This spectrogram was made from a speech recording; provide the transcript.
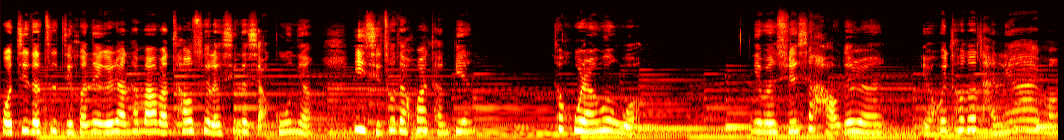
我记得自己和那个让他妈妈操碎了心的小姑娘一起坐在花坛边，他忽然问我。你们学习好的人也会偷偷谈恋爱吗？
